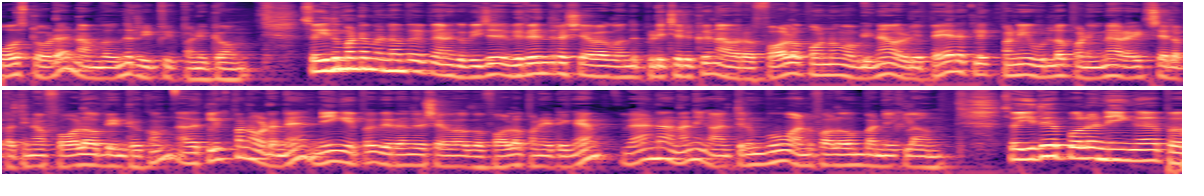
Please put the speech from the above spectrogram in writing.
போஸ்ட்டோட நம்ம வந்து ரீட்வீட் பண்ணிட்டோம். ஸோ இது மட்டும் இல்லாமல் இப்போ எனக்கு விஜய் வீரேந்திர சேவாக் வந்து பிடிச்சிருக்கு. நான் அவரை ஃபாலோ பண்ணோம் அப்படின்னா அவருடைய பேரை கிளிக் பண்ணி உள்ளே போனீங்கன்னா ரைட் சைடில் பார்த்தீங்கன்னா ஃபாலோ அப்படின்னு இருக்கும். அதை கிளிக் பண்ண உடனே நீங்கள் இப்போ வீரேந்திர சேவாவுக்கு ஃபாலோ பண்ணிட்டீங்க. வேண்டாம்னா நீங்கள் திரும்பவும் அன்ஃபாலோவும் பண்ணிக்கலாம். ஸோ இதே போல் நீங்கள் இப்போ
